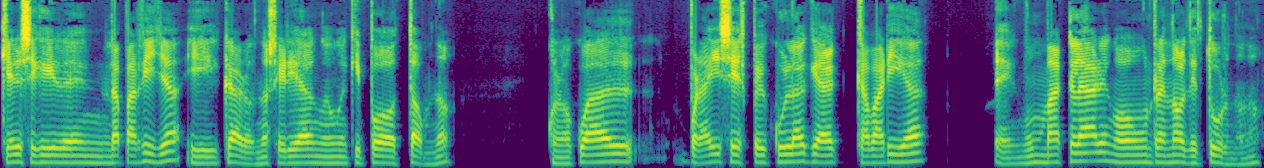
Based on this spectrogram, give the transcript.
Quiere seguir en la parrilla y claro, no sería un equipo top, ¿no? Con lo cual, por ahí se especula que acabaría en un McLaren o un Renault de turno, ¿no?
